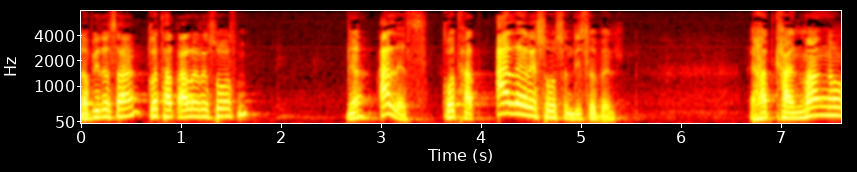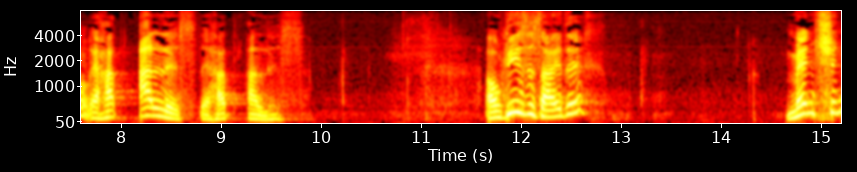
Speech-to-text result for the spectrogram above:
Darf ich das sagen? Gott hat alle Ressourcen? Ja, alles. Gott hat alle Ressourcen dieser Welt. Er hat keinen Mangel, er hat alles, er hat alles. Auf dieser Seite Menschen,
